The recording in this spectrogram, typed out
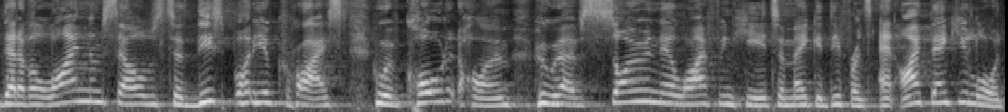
that have aligned themselves to this body of Christ, who have called it home, who have sown their life in here to make a difference. And I thank you, Lord,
